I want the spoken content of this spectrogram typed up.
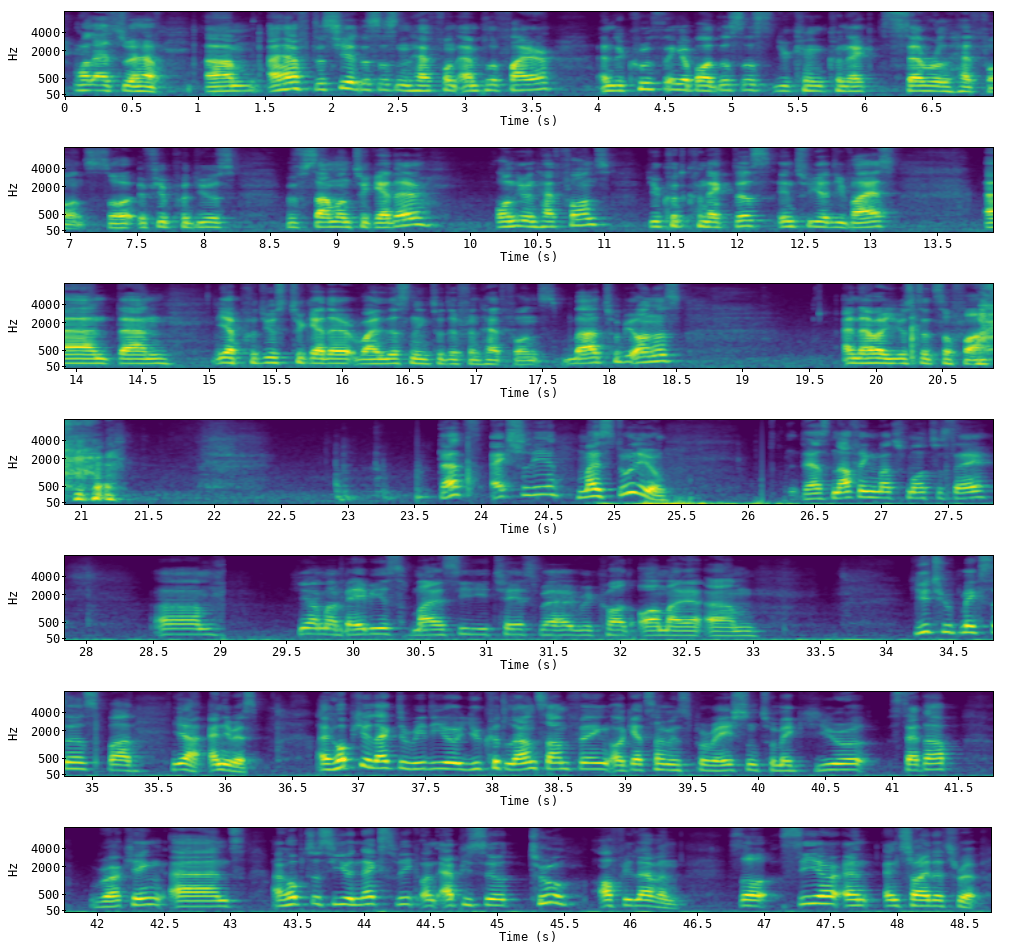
what else do I have? Um, I have this here, this is a headphone amplifier. And the cool thing about this is you can connect several headphones. So if you produce with someone together, only on headphones, you could connect this into your device and then yeah, produce together while listening to different headphones. But to be honest, I never used it so far. that's actually my studio. There's nothing much more to say. Um, here are my babies, my CDJs where I record all my um, YouTube mixes. But yeah, anyways, I hope you liked the video. You could learn something or get some inspiration to make your setup working. And I hope to see you next week on episode 2 of 11. So see you and enjoy the trip.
